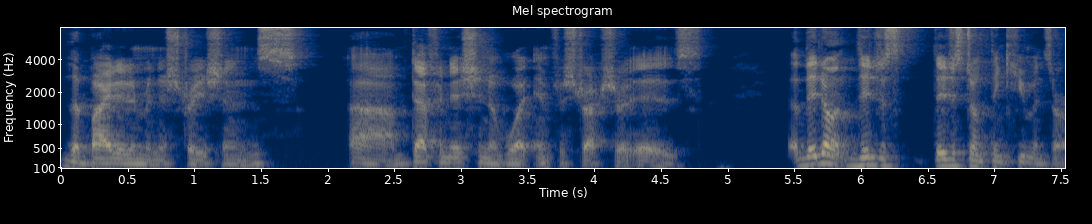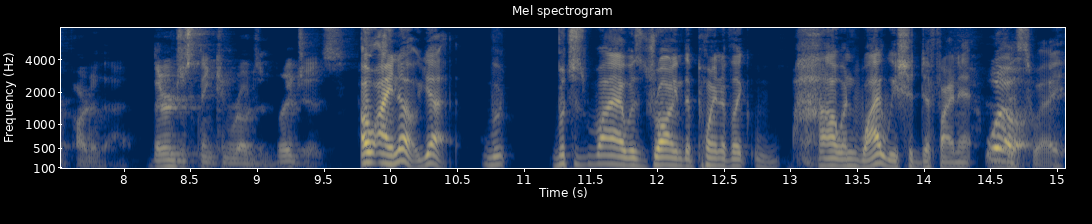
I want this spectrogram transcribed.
the Biden administration's um, definition of what infrastructure is. They don't. They just. They just don't think humans are a part of that. They're just thinking roads and bridges. Oh, I know. Yeah, which is why I was drawing the point of like how and why we should define it well, this way.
